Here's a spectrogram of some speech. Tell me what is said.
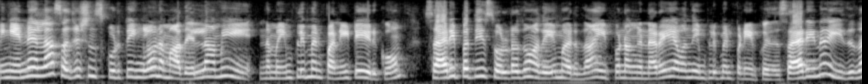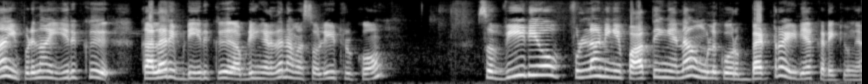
நீங்கள் என்னெல்லாம் சஜஷன்ஸ் கொடுத்தீங்களோ நம்ம அது எல்லாமே நம்ம இம்ப்ளிமெண்ட் பண்ணிகிட்டே இருக்கோம். சாரீ பற்றி சொல்கிறதும் அதே மாதிரி தான் இப்போ நாங்கள் நிறைய வந்து இம்ப்ளிமெண்ட் பண்ணியிருக்கோம். இந்த சாரீனா இதுதான் இப்படி தான் இருக்குது கலர் இப்படி இருக்குது அப்படிங்கிறத நம்ம சொல்லிகிட்ருக்கோம் ஸோ வீடியோ ஃபுல்லாக நீங்கள் பார்த்தீங்கன்னா உங்களுக்கு ஒரு பெட்டர் ஐடியா கிடைக்குங்க.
